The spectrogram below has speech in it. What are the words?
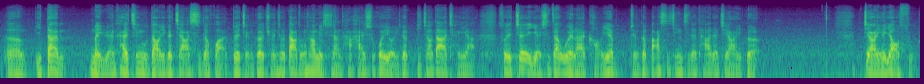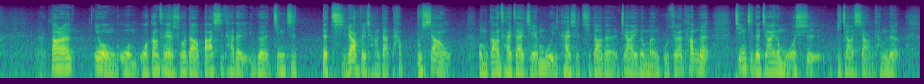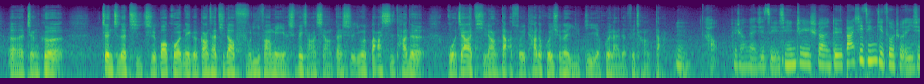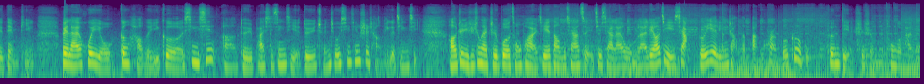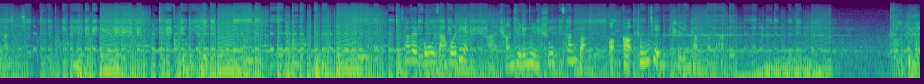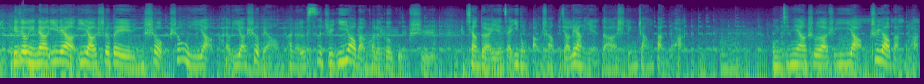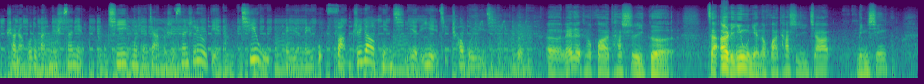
呃，一旦美元开始进入到一个加息的话，对整个全球大宗商品市场它还是会有一个比较大的承压，所以这也是在未来考验整个巴西经济的它的这样一个这样一个要素。呃，当然，因为我我我刚才也说到，巴西它的一个经济的体量非常大，它不像。我们刚才在节目一开始提到的这样一个蒙古，虽然他们的经济的这样一个模式比较像，他们的呃整个。政治的体制，包括那个刚才提到福利方面也是非常像，但是因为巴西它的国家的体量大，所以它的回旋的余地也会来得非常大。嗯，好，非常感谢子怡先生这一时段对于巴西经济做出的一些点评，未来会有更好的一个信心啊，对于巴西经济，也对于全球新兴市场的一个经济。好，这里是正在直播从华尔街到陆家嘴，接下来我们来了解一下隔夜领涨的板块和个股分别是什么，通过盘面了解一下。消费服务杂货店啊，长距离运输、餐馆、广告中介是领涨的板块。啤酒、饮料、医疗、医药设备零售、生物医药，还有医药设备啊，我们看到有四只医药板块的个股是相对而言在异动榜上比较亮眼的，是领涨板块。我们今天要说到是医药制药板块，上涨幅度百分之十三点七，目前价格是三十六点七五美元每股。仿制药品企业的业绩超过预期。对，呃 l e n e t 的话，它是一个在二零一五年的话，它是一家明星股。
